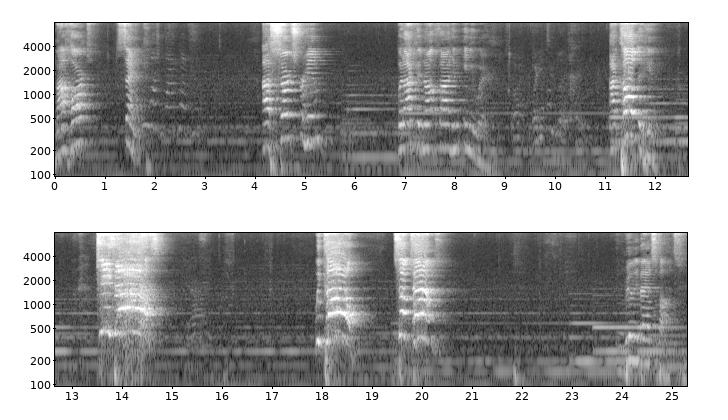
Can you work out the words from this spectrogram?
My heart sank. I searched for him, but I could not find him anywhere. Waiting too late. I called to him, Jesus! We call sometimes really bad spots.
